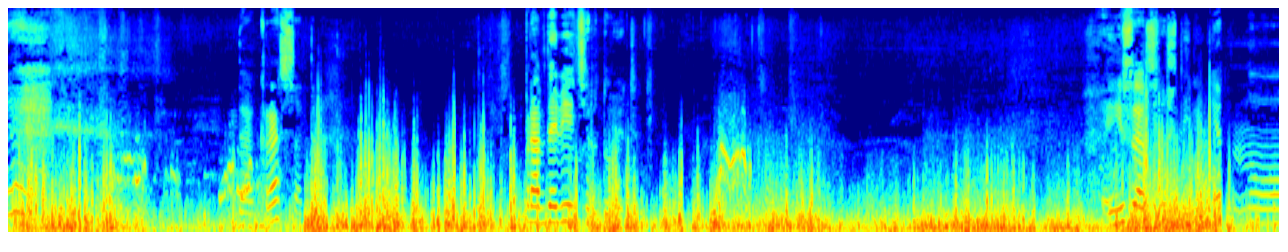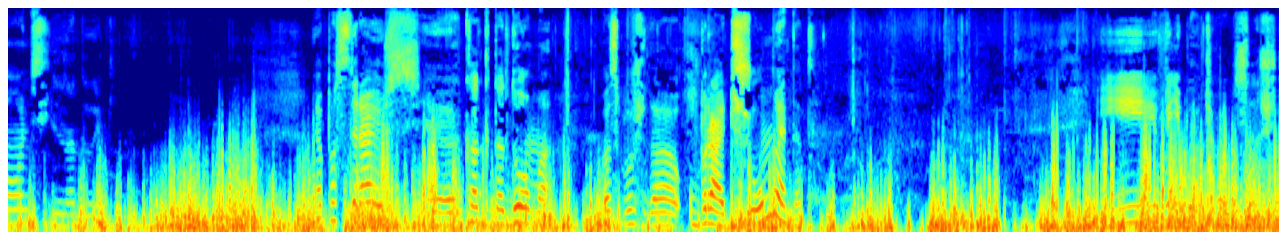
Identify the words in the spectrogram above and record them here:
Эх. Да, красота. Правда, ветер дует. Я не знаю, слышно или нет, но он сильно дует. Я постараюсь э, как-то дома, возможно, убрать шум этот. И вы не будете слышать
